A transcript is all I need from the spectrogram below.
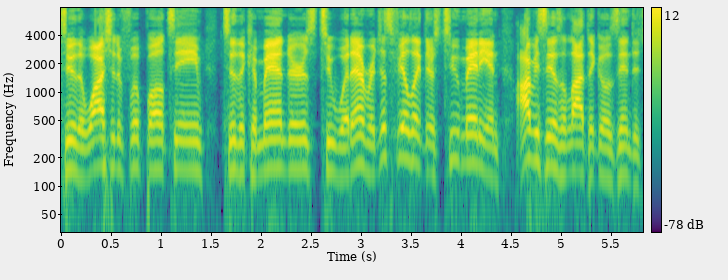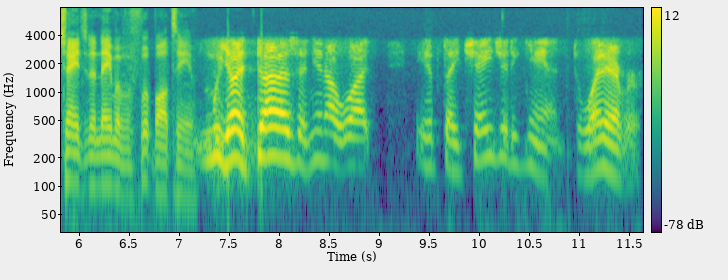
to the Washington football team to the Commanders to whatever. It just feels like there's too many, and obviously there's a lot that goes into changing the name of a football team. Well, yeah, it does, and you know what? If they change it again to whatever,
